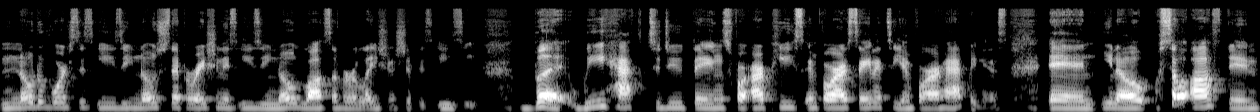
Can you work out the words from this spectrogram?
no divorce is easy, no separation is easy, no loss of a relationship is easy. But we have to do things for our peace and for our sanity and for our happiness. And, you know, so often,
